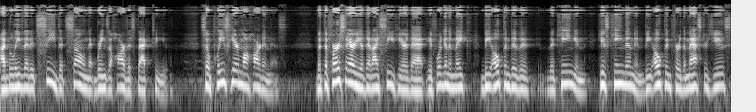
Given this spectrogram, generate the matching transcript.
I, I believe that it's seed that's sown that brings a harvest back to you. So please hear my heart in this. But the first area that I see here that if we're going to make be open to the, the king and his kingdom and be open for the master's use,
